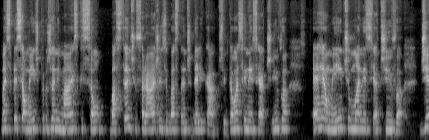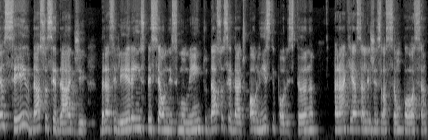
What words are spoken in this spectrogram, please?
mas especialmente para os animais que são bastante frágeis e bastante delicados. Então, essa iniciativa é realmente uma iniciativa de anseio da sociedade brasileira, em especial nesse momento, da sociedade paulista e paulistana, para que essa legislação possa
